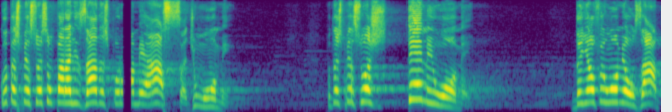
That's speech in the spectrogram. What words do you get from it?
Quantas pessoas são paralisadas por uma ameaça de um homem? Quantas pessoas temem o homem? Daniel foi um homem ousado.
